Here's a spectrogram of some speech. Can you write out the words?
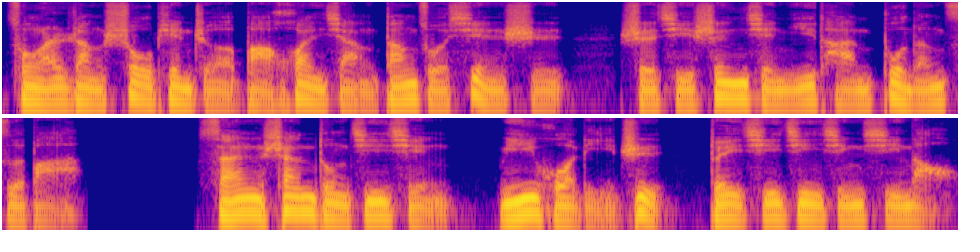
从而让受骗者把幻想当作现实，使其深陷泥潭不能自拔。三、煽动激情，迷惑理智，对其进行洗脑。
